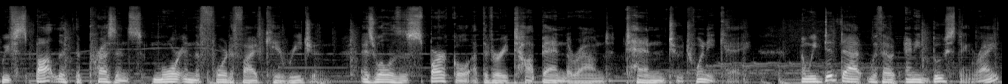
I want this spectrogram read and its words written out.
we've spotlit the presence more in the 4 to 5K region, as well as a sparkle at the very top end around 10 to 20K. And we did that without any boosting, right?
